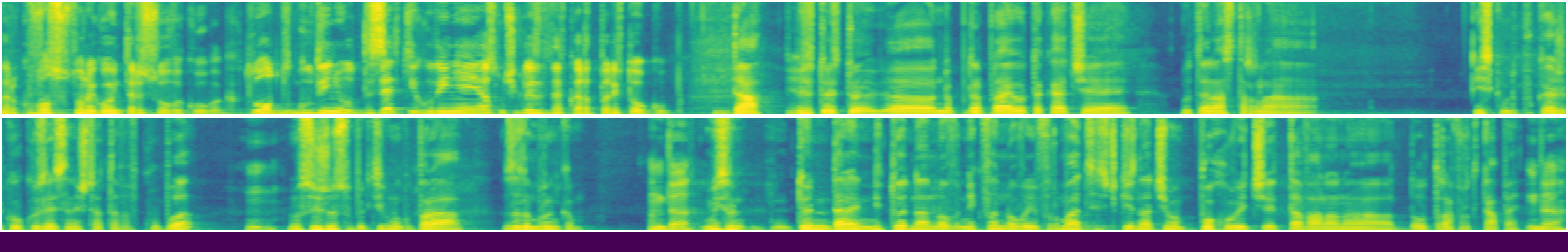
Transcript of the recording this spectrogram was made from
ръководството не го интересува клуба. Като от години, от десетки години е ясно, че глезите не вкарат пари в този клуб. Да. Yeah. А, нап- направи го така, че от една страна искам да покажа колко зле са нещата в клуба, но всъщност обективно го правя, за да мрънкам. Да. Мисля, той не даде нито една нова, никаква нова информация. Всички знаят, че има пухове, че тавана на от Трафорд капе. Да.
